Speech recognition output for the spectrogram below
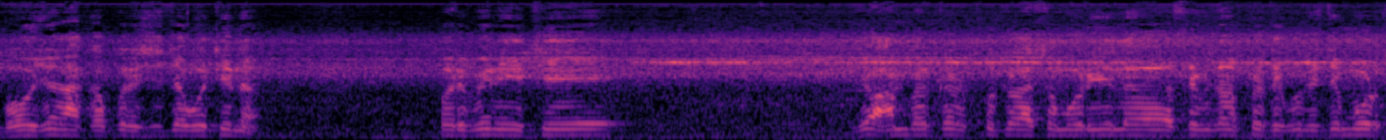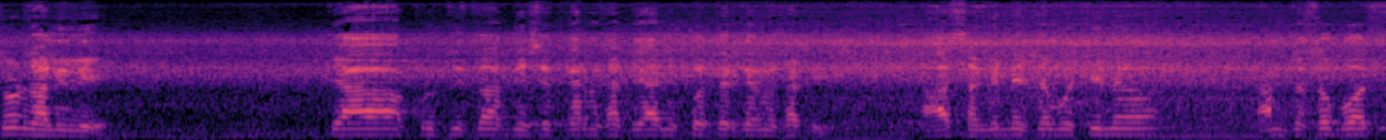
बहुजन हक्क परिषदेच्या वतीनं परभणी येथे जो आंबेडकर पुतळ्यासमोरील संविधान प्रतिकृतीची मोडतोड झालेली आहे त्या कृतीचा निषेध करण्यासाठी आणि पत्र करण्यासाठी आज संघटनेच्या वतीनं आमच्यासोबत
